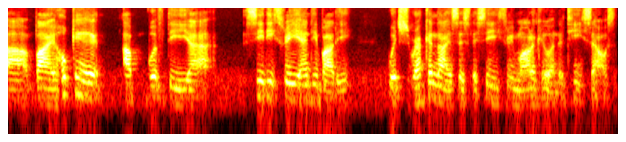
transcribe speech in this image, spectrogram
uh, by hooking it up with the uh, CD3 antibody, which recognizes the CD3 molecule on the T cells.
